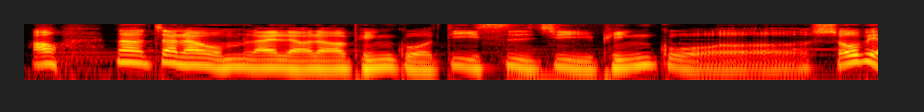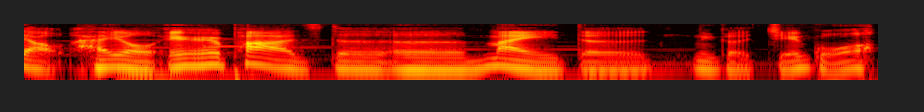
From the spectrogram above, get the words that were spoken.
好，那再来，我们来聊聊苹果第四季苹果手表还有 AirPods 的呃卖的那个结果。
